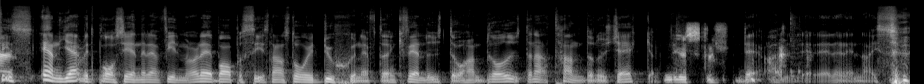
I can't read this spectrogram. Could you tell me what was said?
det finns en jävligt bra scen i den filmen och det är bara precis när han står i duschen efter en kväll ute och han drar ut den här tanden ur käken. Just det. Det, det, det, det är nice.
